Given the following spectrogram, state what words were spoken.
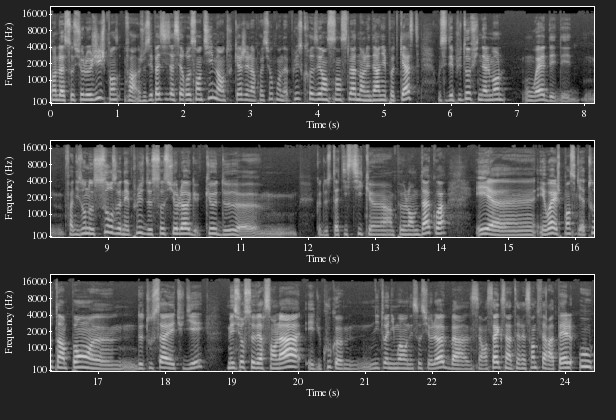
dans de la sociologie, je pense, enfin, sais pas si ça s'est ressenti, mais en tout cas, j'ai l'impression qu'on a plus creusé en ce sens-là dans les derniers podcasts, où c'était plutôt finalement, ouais, des, des- enfin, disons, nos sources venaient plus de sociologues que de, euh, que de statistiques euh, un peu lambda, quoi. Et, euh, et ouais, je pense qu'il y a tout un pan euh, de tout ça à étudier. Mais sur ce versant-là, et du coup, comme ni toi ni moi on est sociologue, bah, c'est en ça que c'est intéressant de faire appel ou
